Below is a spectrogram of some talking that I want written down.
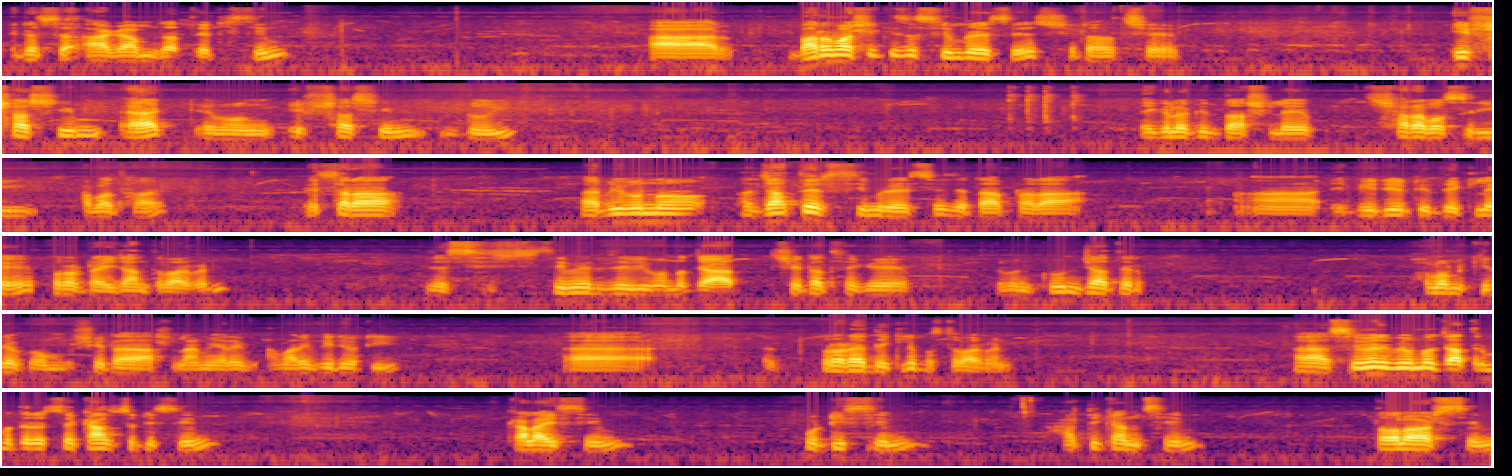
এটা হচ্ছে আগাম জাতের সিম। আর বারো মাসে কিছু সিম রয়েছে, সেটা হচ্ছে ইফসা সিম এক এবং ইফসা সিম দুই। এগুলো কিন্তু আসলে সারা বছরই আবাদ হয়। এছাড়া বিভিন্ন জাতের সিম রয়েছে, যেটা আপনারা এই ভিডিওটি দেখলে পুরোটাই জানতে পারবেন। যে সিমের যে বিভিন্ন জাত, সেটা থেকে এবং কোন জাতের ফলন কীরকম, সেটা আসলে আমি আর আমার এই ভিডিওটি পুরোটা দেখলে বুঝতে পারবেন। সিমের বিভিন্ন জাতের মধ্যে রয়েছে কাঞ্চুটি সিম, কালাই সিম, পুটি সিম, হাতিকান সিম তলার সিম,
